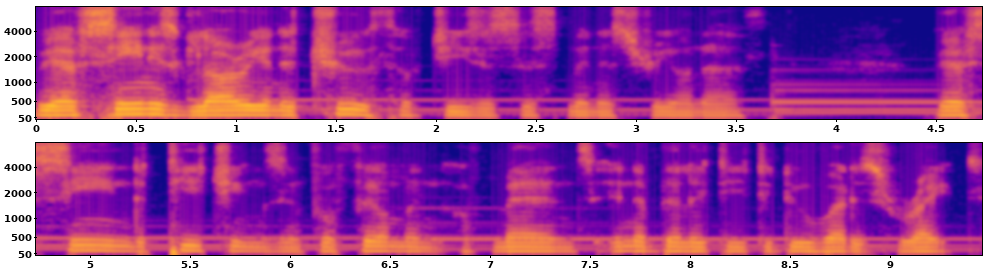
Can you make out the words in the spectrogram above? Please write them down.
We have seen his glory and the truth of Jesus' ministry on earth. We have seen the teachings and fulfillment of man's inability to do what is right.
